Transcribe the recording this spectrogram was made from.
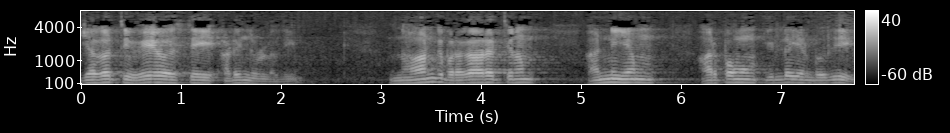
ஜகத்து விவேகத்தை அடைந்துள்ளது. நான்கு பிரகாரத்தினும் அந்நியம் அற்பமும் இல்லை என்பது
